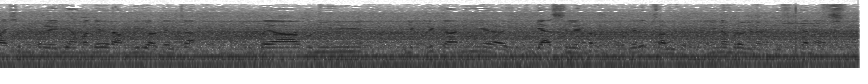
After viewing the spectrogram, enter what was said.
पाचशे मीटर एरियामध्ये रामगिरी हॉटेलचा कृपया तुम्ही इलेक्ट्रिक आणि गॅस सिलेंडर वगैरे चालू करू. ही नम्र विनंती. धन्यवाद.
